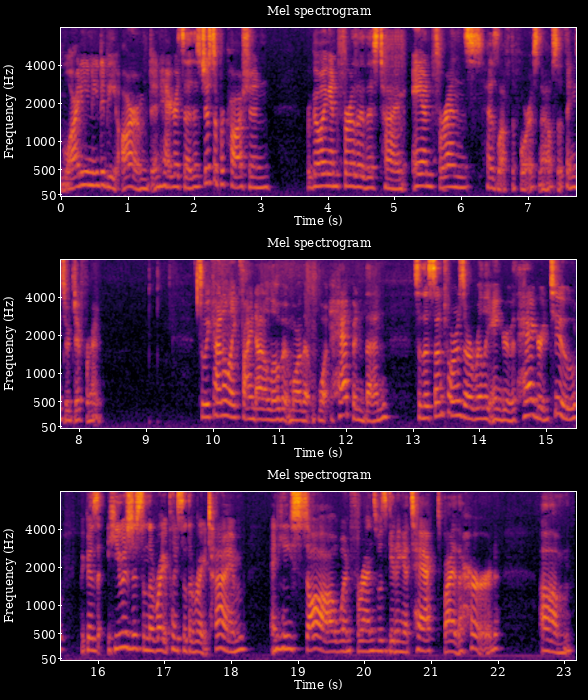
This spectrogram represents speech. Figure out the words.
Why do you need to be armed?" And Hagrid says, "It's just a precaution. We're going in further this time, and Firenze has left the forest now, so things are different." So we kind of like find out a little bit more that what happened then. So the centaurs are really angry with Hagrid too because he was just in the right place at the right time and he saw when Firenze was getting attacked by the herd. Um,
